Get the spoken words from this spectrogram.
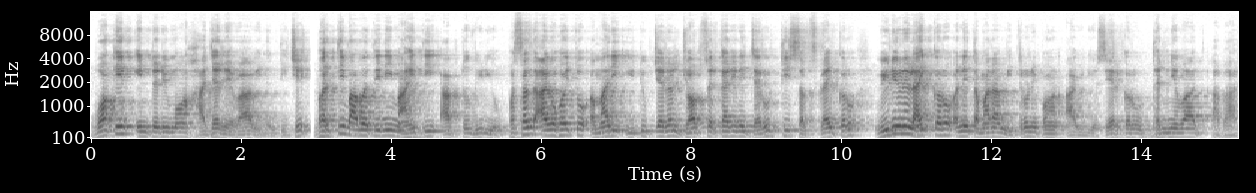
વોક ઇન ઇન્ટરવ્યૂમાં હાજર રહેવા વિનંતી છે. ભરતી બાબતેની માહિતી આપતો વીડિયો પસંદ આવ્યો હોય તો અમારી યુટ્યુબ ચેનલ જોબ સરકારીને જરૂરથી સબસ્ક્રાઇબ કરો. વિડીયોને લાઇક કરો અને તમારા મિત્રોને પણ આ વીડિયો શેર કરો. ધન્યવાદ. આભાર.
